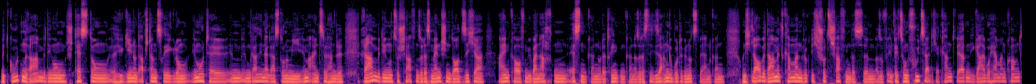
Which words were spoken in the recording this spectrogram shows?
mit guten Rahmenbedingungen, Testungen, äh, Hygiene- und Abstandsregelungen im Hotel, im, im, in der Gastronomie, im Einzelhandel, Rahmenbedingungen zu schaffen, sodass Menschen dort sicher einkaufen, übernachten, essen können oder trinken denken können, also dass diese Angebote genutzt werden können. Und ich glaube, damit kann man wirklich Schutz schaffen, dass ähm, also Infektionen frühzeitig erkannt werden, egal woher man kommt,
